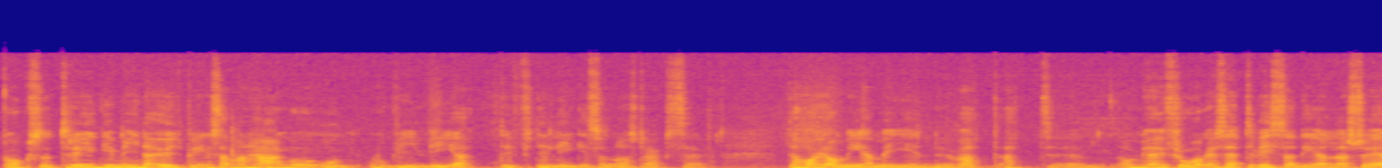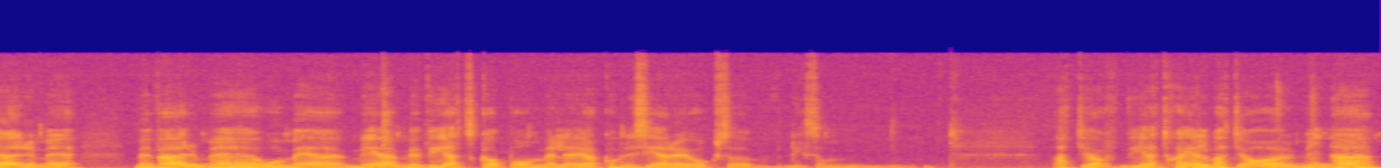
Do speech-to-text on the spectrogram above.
också trygg i mina utbildningssammanhang och, och, och vi vet, det, det ligger som någon slags, eh, det har jag med mig in nu, att, att eh, om jag ifrågasätter vissa delar så är det med, med värme och med, med, med vetskap om, eller jag kommunicerar ju också liksom att jag vet själv att jag har mina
